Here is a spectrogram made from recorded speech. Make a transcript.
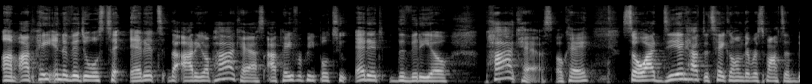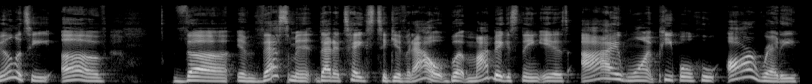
Um, I pay individuals to edit the audio podcast. I pay for people to edit the video podcast. Okay. So I did have to take on the responsibility of the investment that it takes to give it out. But my biggest thing is I want people who are ready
